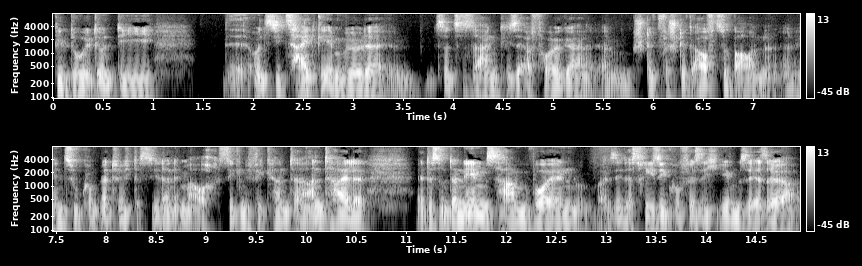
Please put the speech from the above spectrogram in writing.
Geduld und die uns die Zeit geben würde, sozusagen diese Erfolge ähm, Stück für Stück aufzubauen. Hinzu kommt natürlich, dass sie dann immer auch signifikante Anteile des Unternehmens haben wollen, weil sie das Risiko für sich eben sehr, sehr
